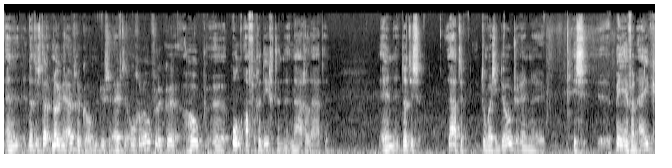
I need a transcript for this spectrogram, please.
En dat is er nooit meer uitgekomen. Dus hij heeft een ongelooflijke hoop uh, onaffe gedichten nagelaten. En dat is Later, toen was hij dood en uh, is eh, P.N. van Eyck,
